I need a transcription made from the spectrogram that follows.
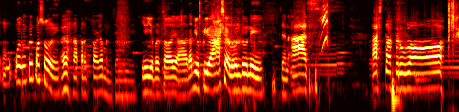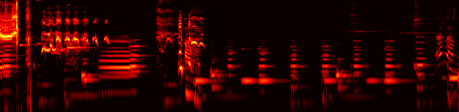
Kok kowe poso nih? Eh, ra percaya menjen iki. Iya iya percaya, tapi yo biasa lho untune. Jan as. Astagfirullah. Anu aku.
